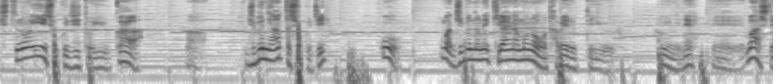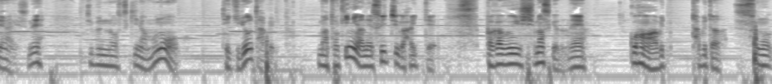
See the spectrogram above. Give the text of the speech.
質のいい食事というか、まあ、自分に合った食事を、まあ、自分のね嫌いなものを食べるっていう風にね、えー、はしてないですね。自分の好きなものを適量食べると。まあ時にはねスイッチが入ってバカ食いしますけどね。ご飯を食べたその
